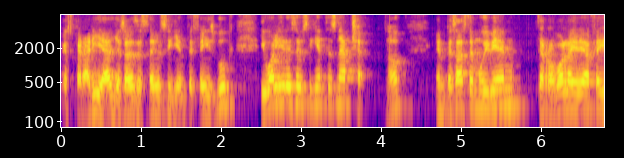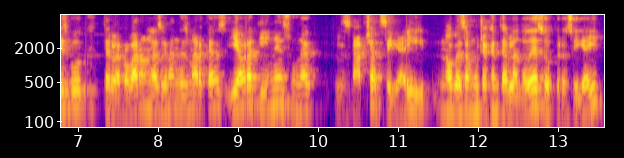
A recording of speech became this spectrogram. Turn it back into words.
esperaría, ya sabes, de ser el siguiente Facebook, igual eres el siguiente Snapchat, ¿no? Empezaste muy bien, te robó la idea Facebook, te la robaron las grandes marcas y ahora tienes una, Snapchat sigue ahí, no ves a mucha gente hablando de eso, pero sigue ahí.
